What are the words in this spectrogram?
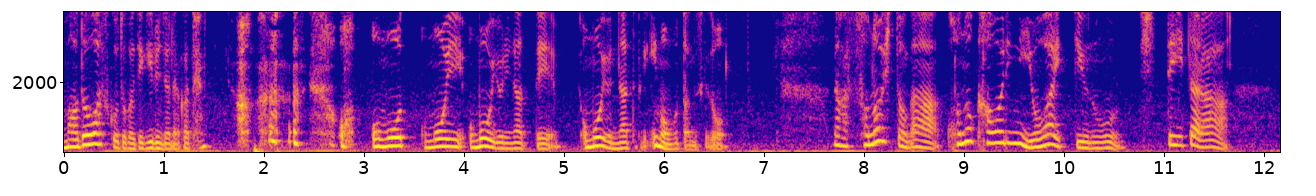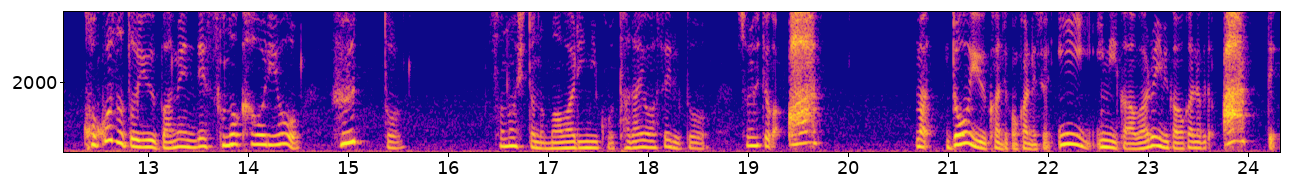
惑わすことができるんじゃないかって。思思い思うようになって思うようになって今思ったんですけどだかその人がこの香りに弱いっていうのを知っていたらここぞという場面でその香りをふっとその人の周りにこう漂わせるとその人が「あっ!」まあどういう感じか分かんないですよいい意味か悪い意味か分かんないけど「あっ!」って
